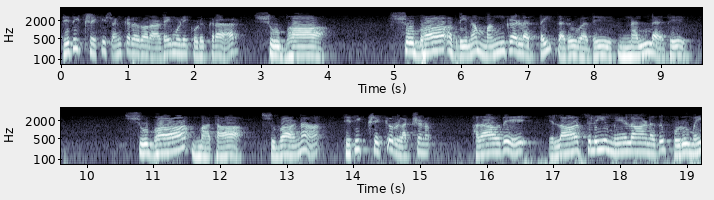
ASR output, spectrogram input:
திதிக்ஷைக்கு சங்கரர் ஒரு அடைமொழி கொடுக்கிறார் சுபா. சுபா அப்படின்னா மங்களத்தை தருவது நல்லது. சுபா மதா. சுபானா திதிக்ஷைக்கு ஒரு லட்சணம். அதாவது எல்லாத்திலையும் மேலானது பொறுமை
